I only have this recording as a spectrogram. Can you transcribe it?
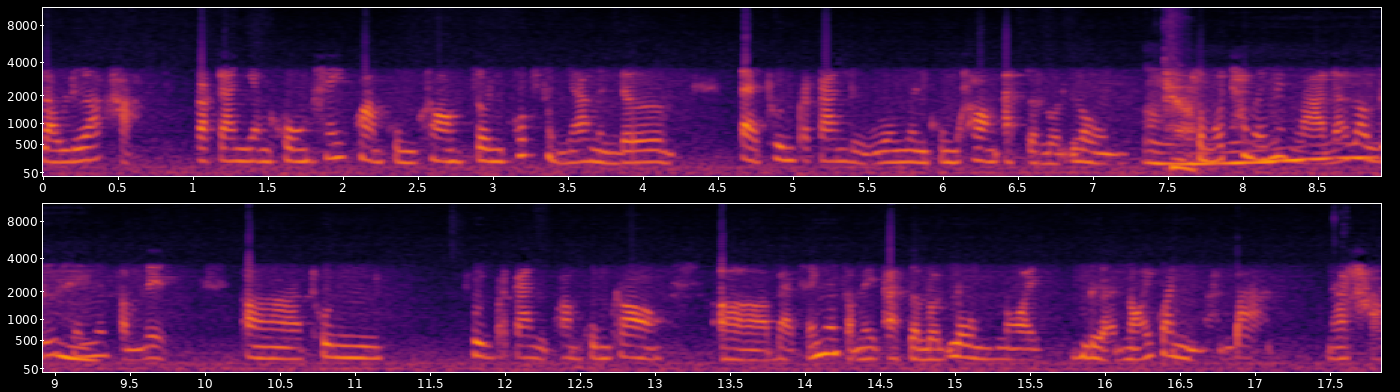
เราเลือกค่ะ ประกันยังคงให้ความคุ้มครองจนครบสัญญาเหมือนเดิม แต่ทุนประกันหรือวงเงินคุ้มครองอาจจะลดลงครับสมมติทำไว้หนึ่งล้านแล้วเราเลือกใช้เงินสำเร็จอ่าทุนทุนประกันหรือความคุ้มครองอาแบบใช้เงินสำเร็จอาจจะลดลงน้อยเหลือน้อยกว่าหนึ่งล้านบาทนะคะ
